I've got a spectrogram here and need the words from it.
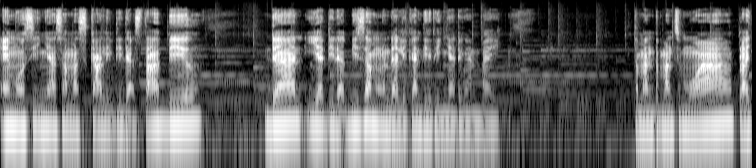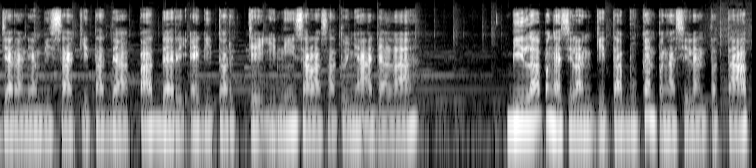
emosinya sama sekali tidak stabil, dan ia tidak bisa mengendalikan dirinya dengan baik. Teman-teman semua, pelajaran yang bisa kita dapat dari editor C ini salah satunya adalah bila penghasilan kita bukan penghasilan tetap,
